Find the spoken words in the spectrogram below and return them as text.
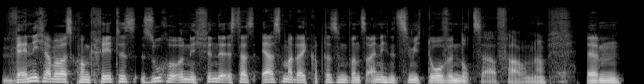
wenn ich aber was Konkretes suche und ich finde, ist das erstmal, ich glaube, da sind wir uns eigentlich eine ziemlich doofe Nutzererfahrung. Ne? Ähm,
